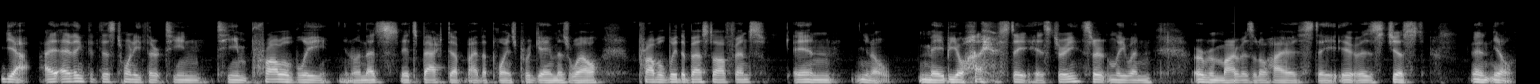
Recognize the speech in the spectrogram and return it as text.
yeah, I, I, think that this 2013 team probably, you know, and that's it's backed up by the points per game as well. Probably the best offense in, you know, maybe Ohio State history. Certainly when Urban Meyer was at Ohio State, it was just, and you know,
